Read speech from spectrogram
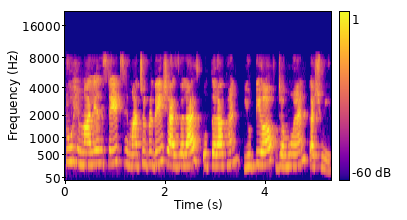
two Himalayan states, Himachal Pradesh as well as Uttarakhand, UT of Jammu and Kashmir.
